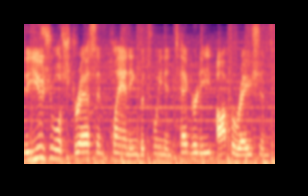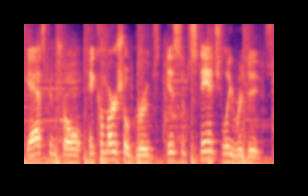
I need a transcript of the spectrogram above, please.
the usual stress and planning between integrity, operations, gas control, and commercial groups is substantially reduced.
